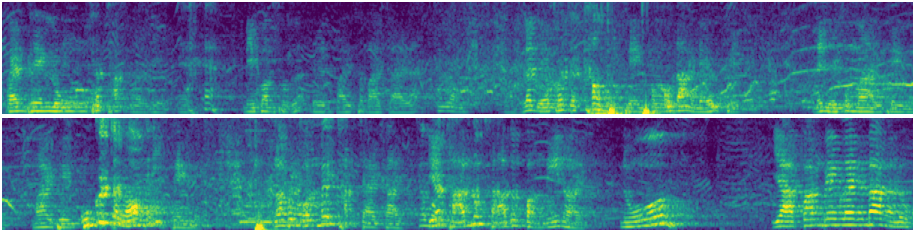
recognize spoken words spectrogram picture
แฟนเพลงลุงชัดๆเลยนี่เนี่ยมีความสุขแล้วเดินไปสบายใจแล้วครับผมแล้วเดี๋ยวเขาจะเข้ามาอีกเพลงเพราะเขาได้แล้วอีกเพลงแล้วเดี๋ยวจะมาอีกเพลงมาอีกเพลงกูก็จะร้องให้อีกเพลงหนึ่งเราเป็นคนไม่ขัดใจใคร เดี๋ยวถามลูกสาวทางฝั่งนี้หน่อย หนู อยากฟังเพลงอะไรกันบ้างอะลูก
